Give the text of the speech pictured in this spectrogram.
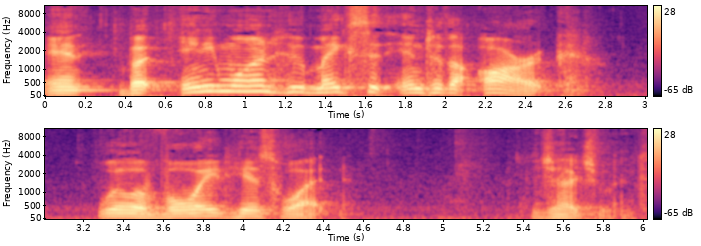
And, but anyone who makes it into the ark will avoid his what? Judgment.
